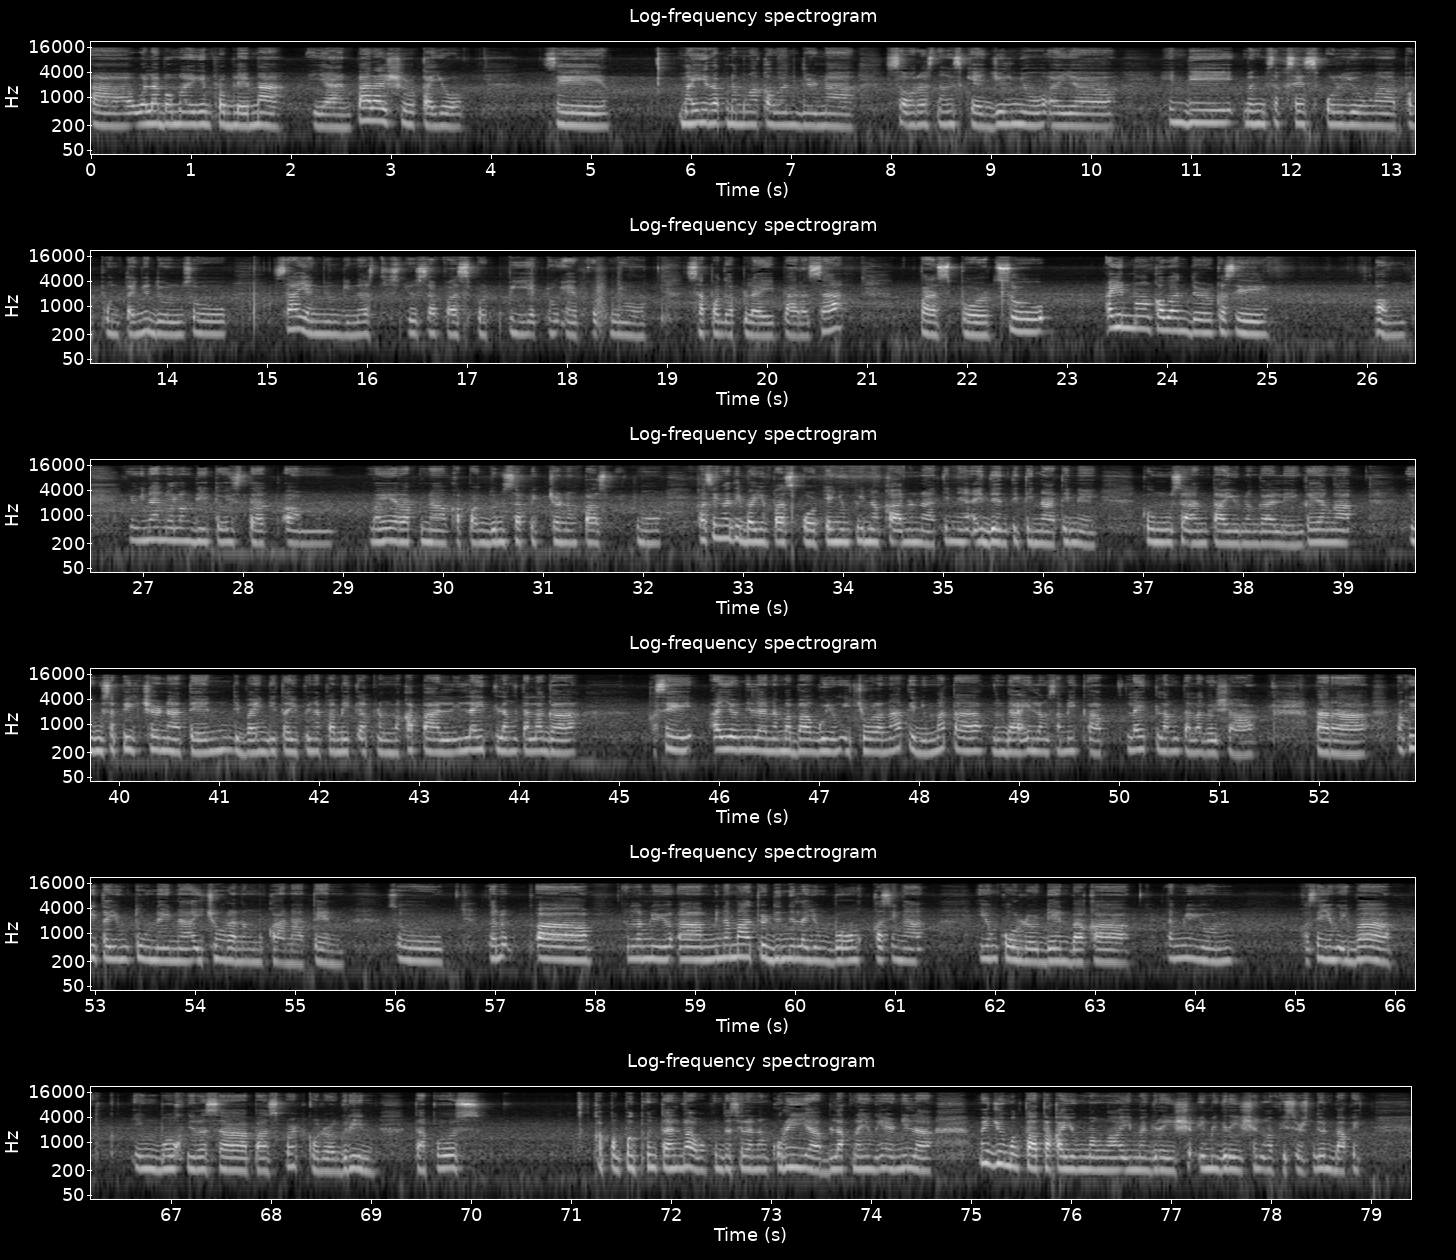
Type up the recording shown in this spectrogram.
uh, wala bang magiging problema. Yan, para sure kayo. Kasi, mahirap na mga kawander na sa oras ng schedule nyo ay uh, hindi maging successful yung uh, pagpunta nyo dun. So, sayang yung ginastos nyo sa passport fee at yung effort nyo sa pag-apply para sa passport. So, ayun mga ka-wonder kasi um, yung inano lang dito is that um, mahirap na kapag dun sa picture ng passport mo, kasi nga 'di ba yung passport yan yung pinaka ano natin eh, identity natin eh, kung saan tayo nanggaling. Kaya nga yung sa picture natin, 'di ba, hindi tayo pinapa-makeup ng makapal, light lang talaga. Kasi ayaw nila na mabago yung itsura natin, yung mata, nang dahil lang sa makeup, light lang talaga siya para makita yung tunay na itsura ng mukha natin. So, ganun, uh, alam niyo, uh, minamatter din nila yung buhok kasi nga, yung color din, baka, alam niyo yun, kasi yung iba, yung buhok nila sa passport, color green. Tapos, kapag pagpuntahan ba, pupunta sila ng Korea, black na yung hair nila, medyo magtataka yung mga immigration, immigration officers doon, bakit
